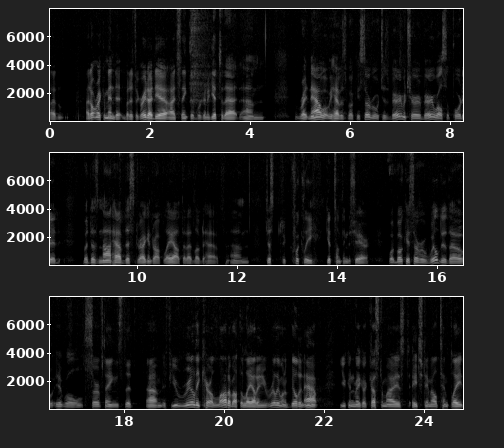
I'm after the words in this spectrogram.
I don't, I don't, recommend it, but it's a great idea. I think that we're going to get to that. Um, right now, what we have is Bokeh Server, which is very mature, very well supported, but does not have this drag and drop layout that I'd love to have. Um, just to quickly get something to share. What Bokeh Server will do, though, it will serve things that um, if you really care a lot about the layout and you really want to build an app, you can make a customized HTML template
